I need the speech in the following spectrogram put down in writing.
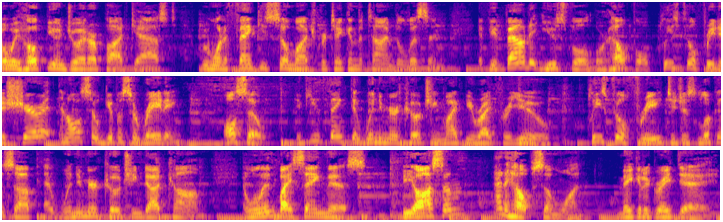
Well, we hope you enjoyed our podcast. We want to thank you so much for taking the time to listen. If you found it useful or helpful, please feel free to share it and also give us a rating. Also, if you think that Windermere Coaching might be right for you, please feel free to just look us up at windermerecoaching.com. And we'll end by saying this be awesome and help someone. Make it a great day.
